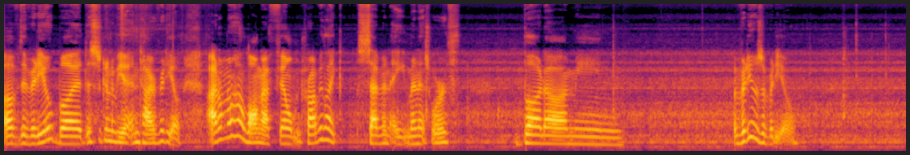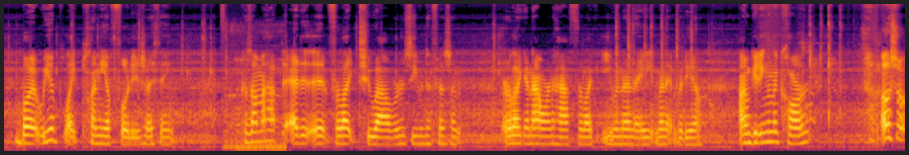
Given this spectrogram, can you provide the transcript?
of the video, but this is gonna be an entire video. I don't know how long I filmed. Probably like seven, eight minutes worth. But uh, I mean, a video is a video. But we have like plenty of footage, I think. Cause I'm gonna have to edit it for like two hours, even if it's an, or like an hour and a half for like even an eight minute video. I'm getting in the car. Oh, so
